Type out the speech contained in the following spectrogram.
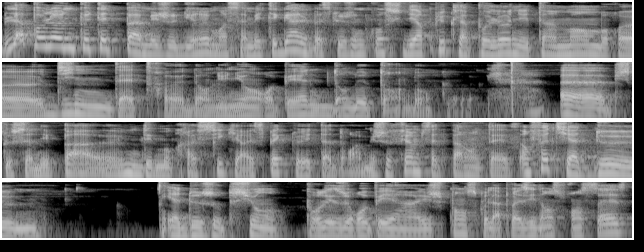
La Pologne peut-être pas, mais je dirais moi ça m'est égal parce que je ne considère plus que la Pologne est un membre euh, digne d'être dans l'Union européenne dans l'OTAN, donc euh, puisque ça n'est pas une démocratie qui respecte l'état de droit. Mais je ferme cette parenthèse. En fait, il y a deux il y a deux options pour les Européens et je pense que la présidence française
